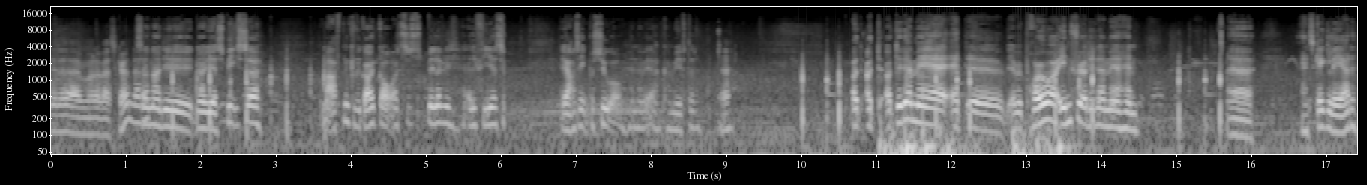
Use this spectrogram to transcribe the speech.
Det der må da være skønt, er Så når de, når de har spist, så om aftenen kan vi godt gå over, og så spiller vi alle fire. Så jeg har også en på syv år, han er ved at komme efter det. Ja. Og, og, og det der med, at øh, jeg vil prøve at indføre det der med, at han, øh, han skal ikke lære det.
